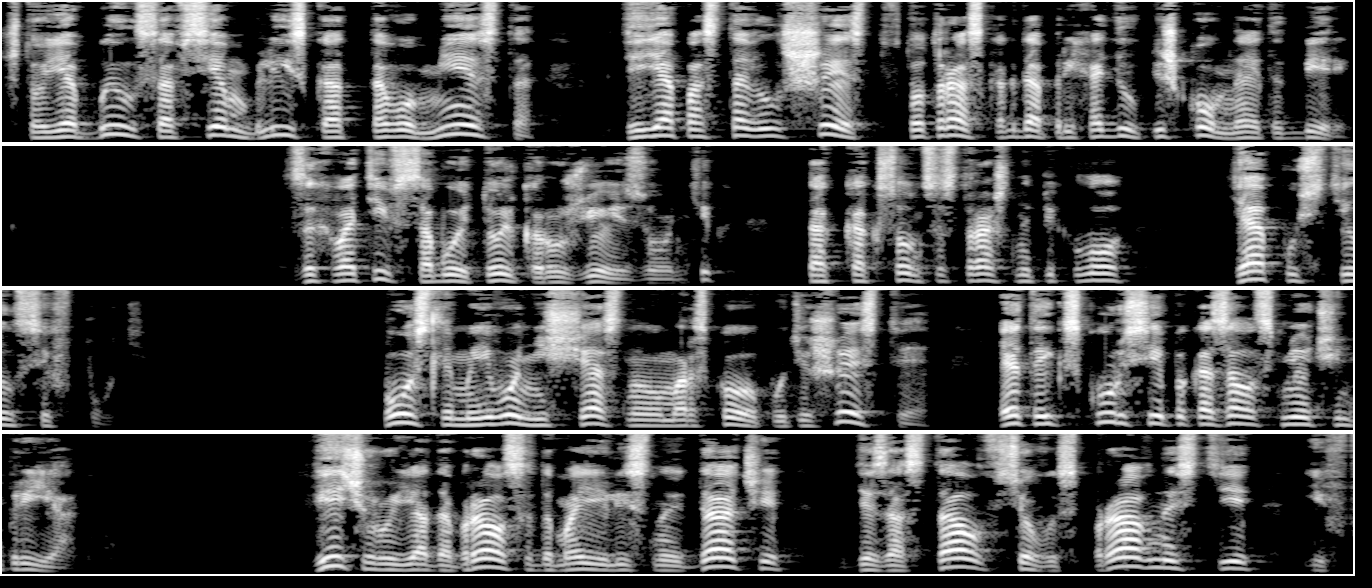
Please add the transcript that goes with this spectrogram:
что я был совсем близко от того места, где я поставил шест в тот раз, когда приходил пешком на этот берег. Захватив с собой только ружье и зонтик, так как солнце страшно пекло, я опустился в путь. После моего несчастного морского путешествия эта экскурсия показалась мне очень приятной. К вечеру я добрался до моей лесной дачи где застал все в исправности и в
